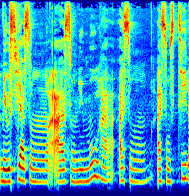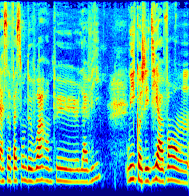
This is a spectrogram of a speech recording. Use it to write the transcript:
mais aussi à son, à son humour, à, son, à son style, à sa façon de voir un peu la vie. Oui, quand j'ai dit avant,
